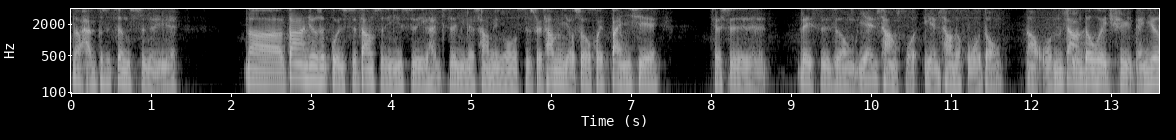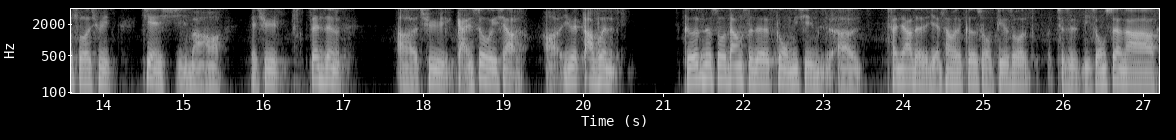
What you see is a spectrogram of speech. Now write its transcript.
那还不是正式的约。那当然就是滚石当时已经是一个很知名的唱片公司，所以他们有时候会办一些就是类似这种演唱活演唱的活动。那我们当然都会去，等于就是说去见习嘛，哈，也去真正啊、去感受一下啊，因为大部分歌那时候当时的跟我们一起呃参加的演唱会的歌手，比如说就是李宗盛啊、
